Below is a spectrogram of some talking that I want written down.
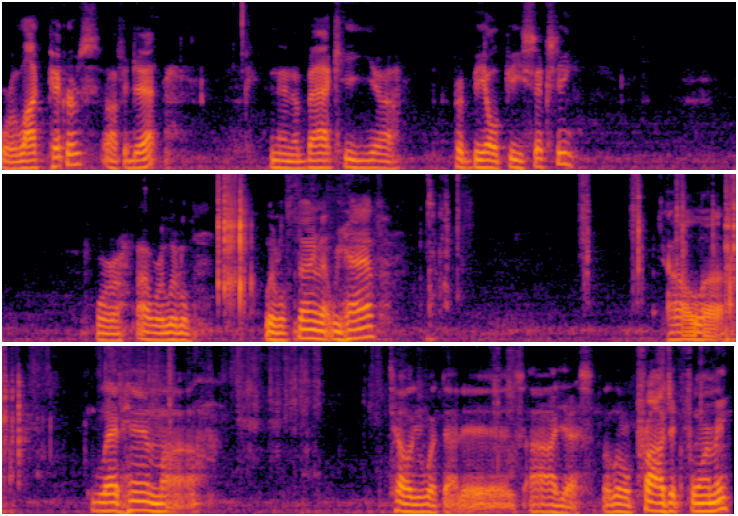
or lock pickers. I forget. And in the back, he uh, put BLP 60 for our little little thing that we have. I'll uh, let him uh, tell you what that is. Ah, yes, a little project for me.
